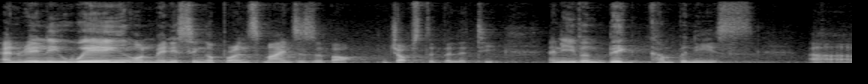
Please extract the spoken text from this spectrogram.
and really weighing on many Singaporeans' minds is about job stability. And even big companies uh,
